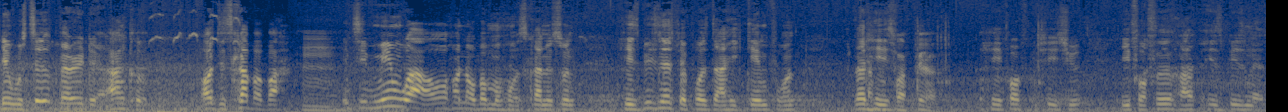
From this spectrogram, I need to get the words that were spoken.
they would still bury the uncle or the scababa. Mm. Until meanwhile, oh, Hana Obama Hoskanison, his business purpose that he came for, that he's, Fulfill. he, he should he fulfill her- his business.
